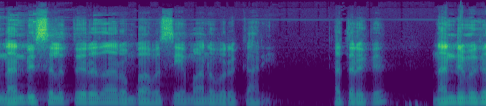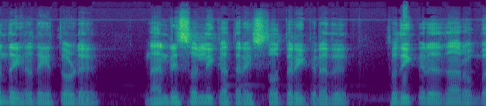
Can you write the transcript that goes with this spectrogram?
நன்றி செலுத்துகிறது தான் ரொம்ப அவசியமான ஒரு காரியம். கத்தருக்கு நன்றி மிகுந்த இருதயத்தோடு நன்றி சொல்லி கத்தரை ஸ்தோத்தரிக்கிறது துதிக்கிறது தான் ரொம்ப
